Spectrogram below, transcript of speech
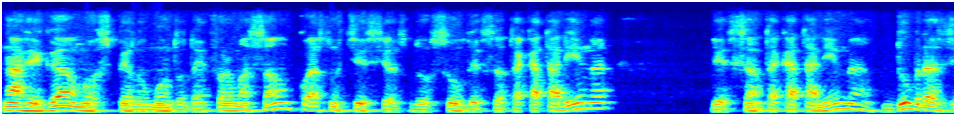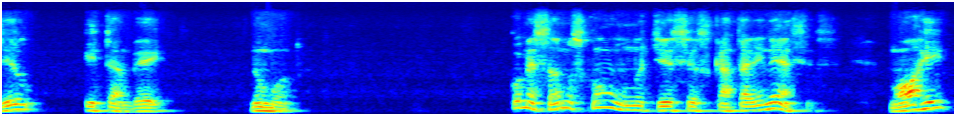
navegamos pelo mundo da informação com as notícias do sul de Santa Catarina, de Santa Catarina, do Brasil e também no mundo. Começamos com notícias catarinenses. Morre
